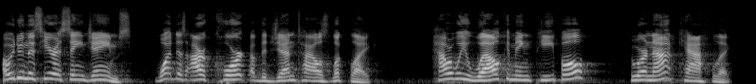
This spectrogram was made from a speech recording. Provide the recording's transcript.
How are we doing this here at St. James? What does our court of the Gentiles look like? How are we welcoming people who are not Catholic?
